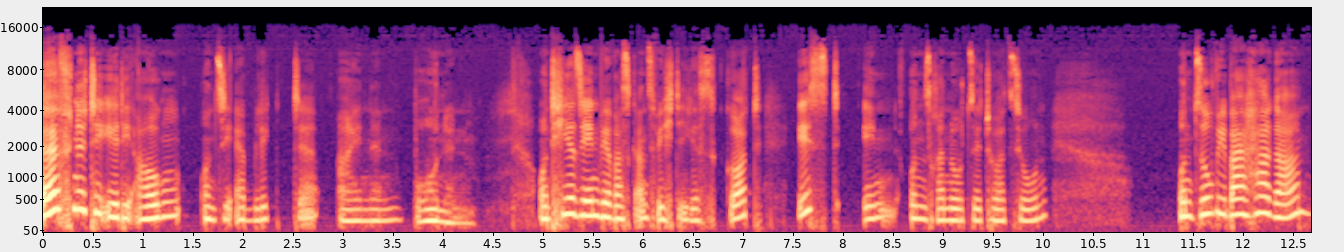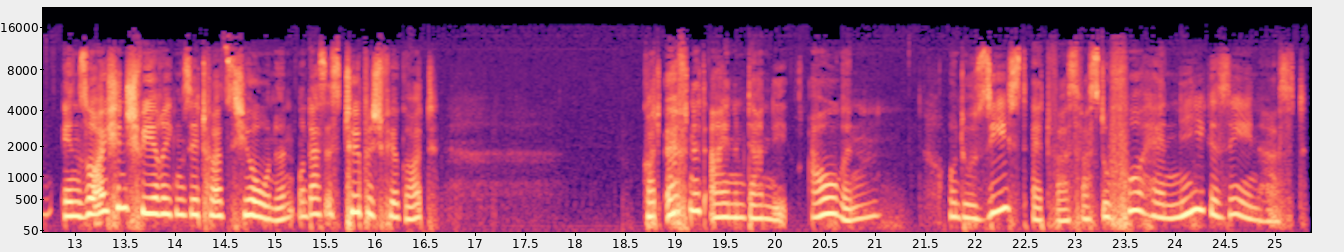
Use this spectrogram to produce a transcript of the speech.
öffnete ihr die Augen und sie erblickte einen Brunnen. Und hier sehen wir was ganz Wichtiges. Gott ist in unserer Notsituation. Und so wie bei Hagar, in solchen schwierigen Situationen, und das ist typisch für Gott, Gott öffnet einem dann die Augen und du siehst etwas, was du vorher nie gesehen hast.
